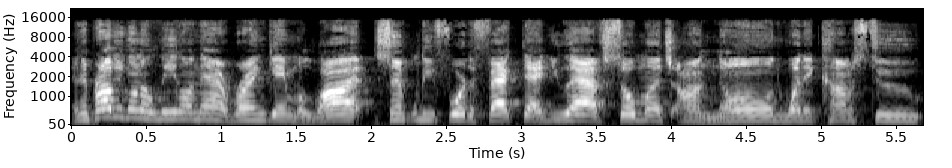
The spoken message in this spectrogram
And they're probably going to lean on that run game a lot simply for the fact that you have so much unknown when it comes to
